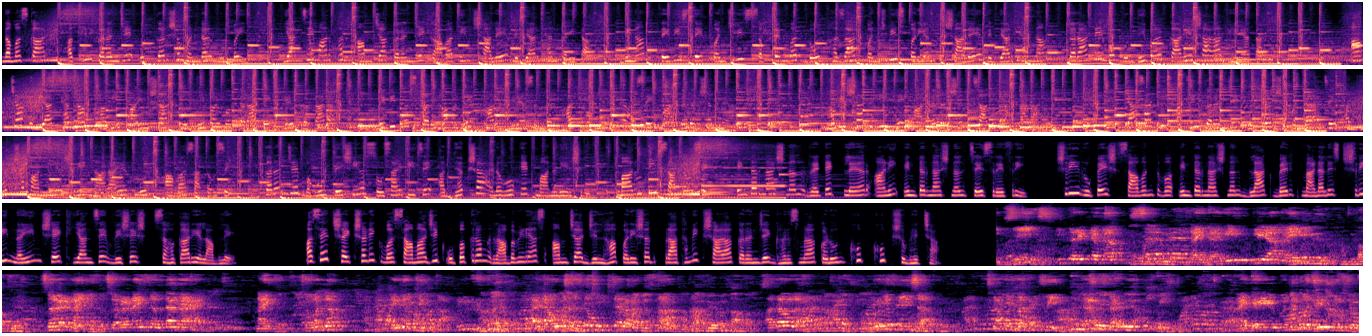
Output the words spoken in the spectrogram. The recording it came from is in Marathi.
नमस्कार अखिल करंजे उत्कर्ष मंडळ मुंबई. यांचे मार्फत आमच्या करंजे गावातील शालेय विद्यार्थ्यांकरिता दिनांक तेवीस ते पंचवीस सप्टेंबर दोन हजार पंचवीसपर्यंत शालेय विद्यार्थ्यांना कराटे व बुद्धिबळ कार्यशाळा करंजे सोसायटीचे अध्यक्ष ॲडव्होकेट माननीय Shri Maruti Satavse international rated player आणि international chess referee Shri Rupesh Sawant व international black belt medalist Shri Naeem Shaikh यांचे विशेष सहकार्य लाभले. असेच शैक्षणिक व सामाजिक उपक्रम राबविण्यास आमच्या जिल्हा परिषद प्राथमिक शाळा करंजे घणसमळाकडून खूप खूप शुभेच्छा. ही करेक्ट आहे का नाही कारण की ही कुठली आहे नाही सरळ नाही सरळ नाही चालता काय नाही तर समजलं एकदम शिकता काय डाऊट असेल तर विचारा मला. हा? आता बोला म्हणजे फीस समजलं फी काय म्हणतात? फी. काहीतरी म्हणजे वजीर म्हणतो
